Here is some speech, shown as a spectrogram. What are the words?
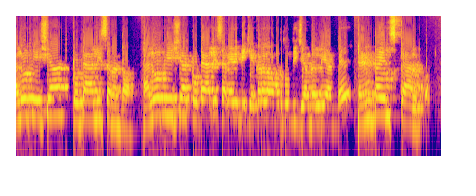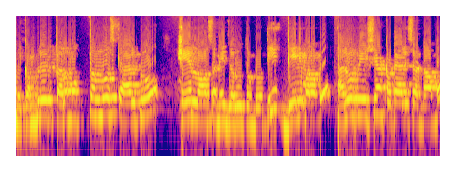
అలోపేషియా టోటాలిస్ అని అంటాం. అలోపేషియా టోటాలిస్ అనేది మీకు ఎక్కడ కనబడుతుంది జనరల్లీ అంటే ఎంటైర్ స్కాల్ప్ మీ కంప్లీట్ తల మొత్తంలో స్కాల్ప్లో హెయిర్ లాస్ అనేది జరుగుతుంటుంది. దీన్ని మనము అలోపేషియా టోటాలిస్ అంటాము.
